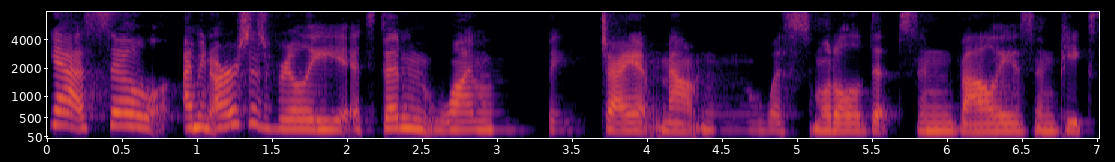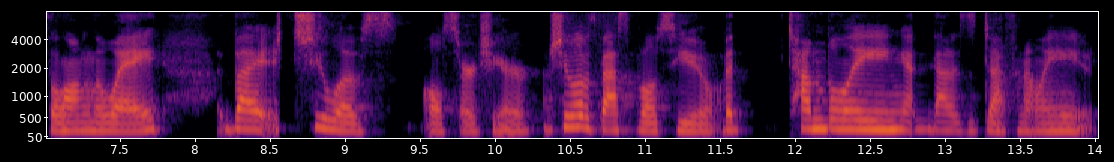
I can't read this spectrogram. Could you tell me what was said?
Yeah. So, I mean, ours is really, it's been one giant mountain with some little dips and valleys and peaks along the way. But she loves all star cheer. She loves basketball too. But tumbling, that is definitely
